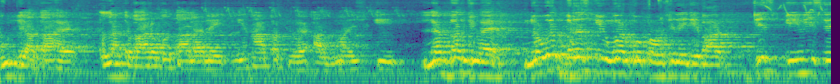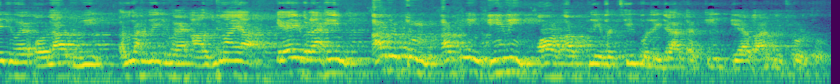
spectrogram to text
भूल जाता है। अल्लाह तबारक ताला ने यहाँ पर जो है आजमाइश की। लगभग जो है नौबत बरस की उम्र को पहुँचने के बाद जिस बीवी से जो है औलाद हुई अल्लाह ने जो है आजमाया क्या इब्राहिम अब तुम अपनी बीवी और अपने बच्चे को ले जाकर के बियाबान में छोड़ दो।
